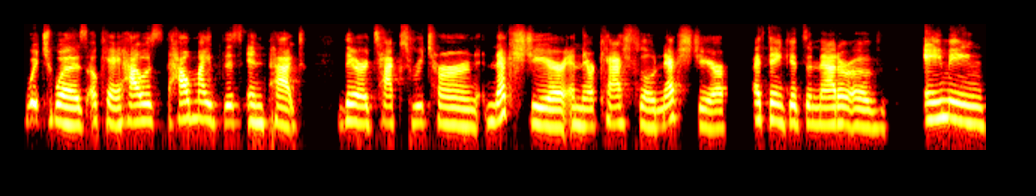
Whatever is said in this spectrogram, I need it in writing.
which was okay, how is how might this impact their tax return next year and their cash flow next year? I think it's a matter of aiming,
